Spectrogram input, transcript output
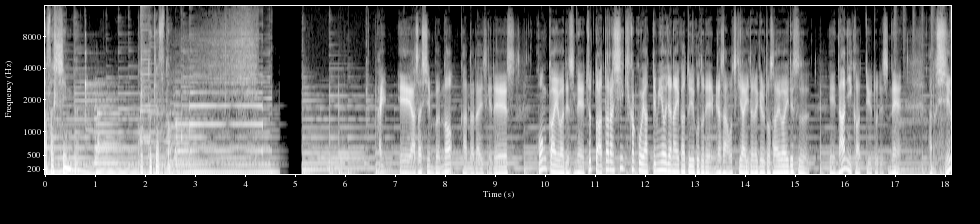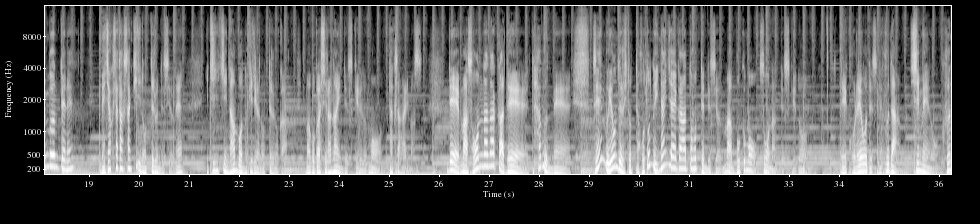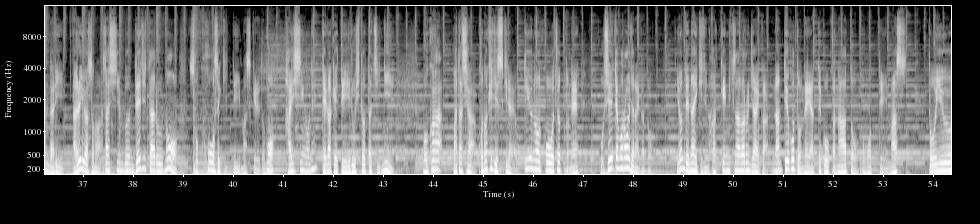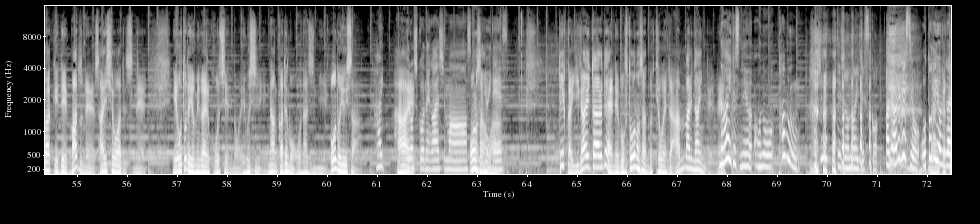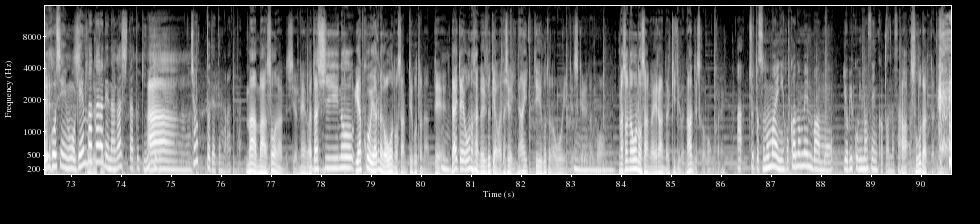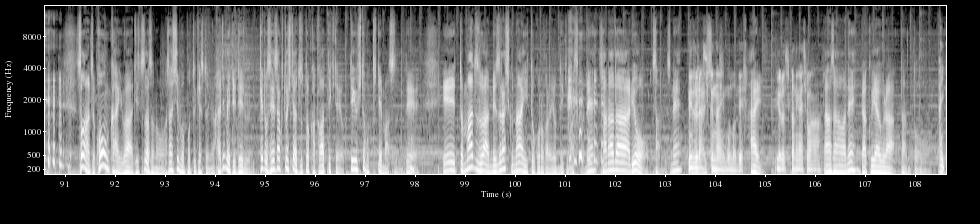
朝日新聞ポッドキャスト。はい、えー、朝日新聞の神田大輔です。今回はですねちょっと新しい企画をやってみようじゃないかということで皆さんお付き合いいただけると幸いです、えー何かっていうとですねあの新聞ってねめちゃくちゃたくさん記事載ってるんですよね。1日に何本の記事が載ってるのか、まあ、僕は知らないんですけれどもたくさんあります。でまあそんな中で多分ね全部読んでる人ってほとんどいないんじゃないかなと思ってるんですよ。まあ僕もそうなんですけど。でこれをですね普段紙面を組んだりあるいはその朝日新聞デジタルの速報石って言いますけれども配信をね手掛けている人たちに僕は私はこの記事好きだよっていうのをこうちょっとね教えてもらおうじゃないかと。読んでない記事の発見につながるんじゃないかなんていうことをねやっていこうかなと思っていますというわけでまずね最初はですねえ音で蘇る甲子園の MC なんかでもおなじみ大野由依さんはい、はいよろしくお願いします。大野さんは？っていうか意外とあれだよね僕と大野さんの共演ってあんまりないんだよねないですね。あの多分初めてじゃないですか。あのあれですよ。音で蘇る甲子園を現場からで流した時にちょっと出てもらった。まあまあそうなんですよね。私の役をやるのが大野さんということなんで、うん。大体大野さんがいるときは私がいないっていうことが多いんですけれども、うんまあ、そんな大野さんが選んだ記事は何ですか今回？あ、ちょっとその前に他のメンバーも呼び込みませんか、神田さん。あそうだったね。そうなんですよ。今回は実はその朝日新聞ポッドキャストには初めて出る。けど制作としてはずっと関わってきたよっていう人も来てますんで、えー、とまずは珍しくないところから呼んでいきますかね 真田亮さんですね珍しくないものです。はいよろしくお願いします。真田さんはね楽屋裏担当はい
